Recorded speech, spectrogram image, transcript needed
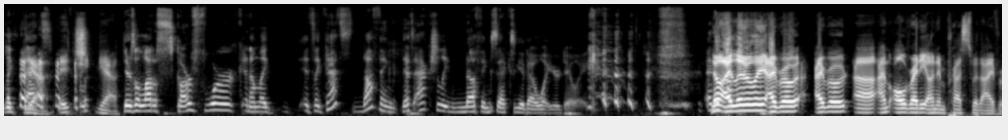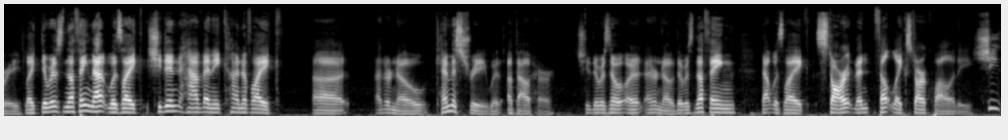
Like Yeah, it, sh- yeah. there's a lot of scarf work, and I'm like, it's like that's nothing. That's actually nothing sexy about what you're doing. And No, I literally I wrote I wrote uh, I'm already unimpressed with Ivory. Like there was nothing that was like she didn't have any kind of like uh I don't know chemistry with about her. She there was no uh, I don't know. There was nothing that was like star then felt like star quality. she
